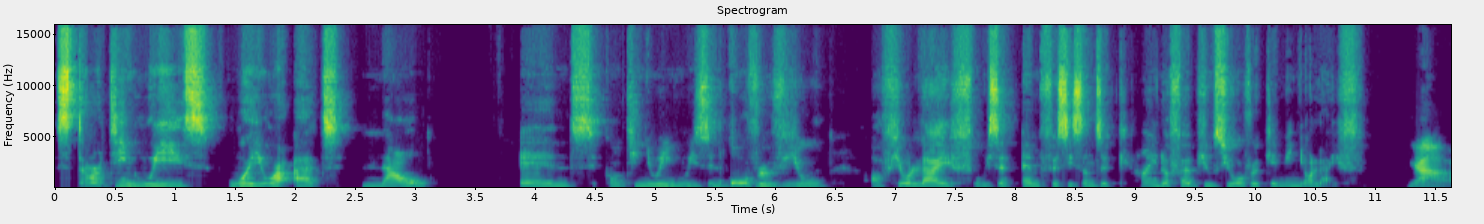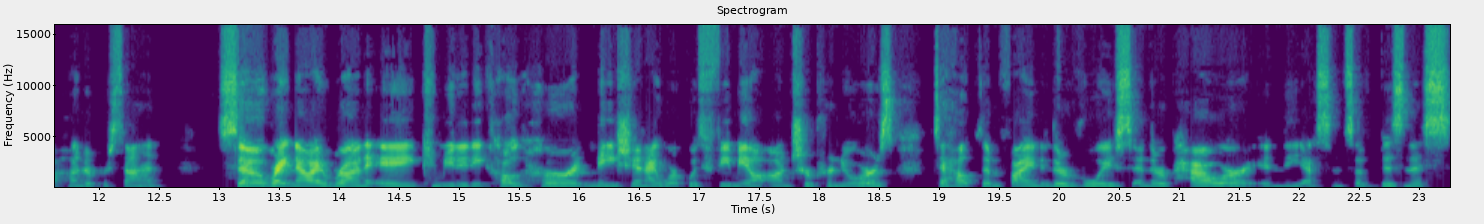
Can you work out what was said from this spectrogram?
starting with where you are at now and continuing with an overview of your life with an emphasis on the kind of abuse you overcame in your life? Yeah, 100%. So, right now, I run a community called Her Nation. I work with female entrepreneurs to help them find their voice and their power in the essence of business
